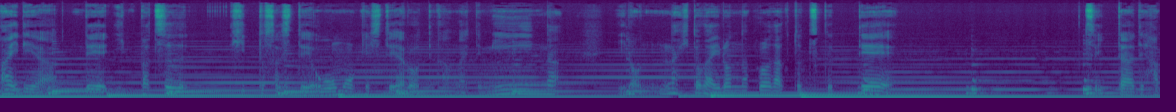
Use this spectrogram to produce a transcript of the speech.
アイデアで一発ヒットさせて大儲けしてやろうって考えてみんないろんな人がいろんなプロダクト作って Twitter で発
